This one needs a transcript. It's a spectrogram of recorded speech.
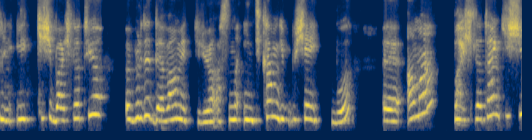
hani ilk kişi başlatıyor, öbürü de devam ettiriyor. Aslında intikam gibi bir şey bu. Ee, ama başlatan kişi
